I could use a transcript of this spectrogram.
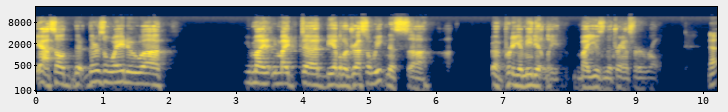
yeah, so th- there's a way to uh, you might you might be able to address a weakness pretty immediately by using the transfer role. Now,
